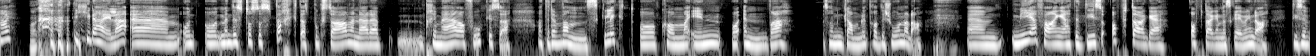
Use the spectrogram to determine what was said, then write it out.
Nei. ikke i det hele. Um, og, og, men det står så sterkt at bokstaven er det primære fokuset. At det er vanskelig å komme inn og endre sånne gamle tradisjoner, da. Um, min erfaring er at de som oppdager oppdagende skriving, da, de som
